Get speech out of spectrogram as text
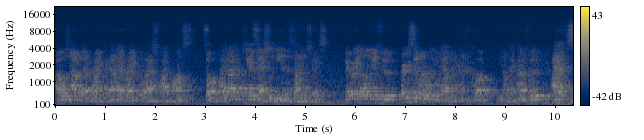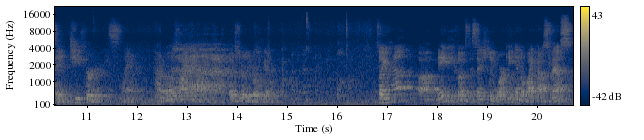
I was not of that rank. I got that rank the last five months, so I got a chance to actually eat in this dining space. Very elegant food, very similar to what you would have in a country club, you know, that kind of food. I have to say, the cheeseburger is slamming. I don't know what it's like now, but it's really, really good. So you have uh, Navy cooks essentially working in the White House mess.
